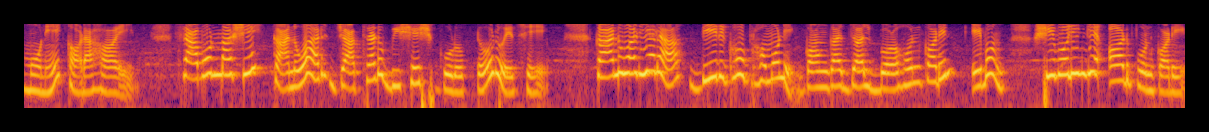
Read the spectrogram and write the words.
মনে করা হয়। শ্রাবণ মাসে কানোয়ার যাত্রারও বিশেষ গুরুত্ব রয়েছে। কানওয়ারিয়ারা দীর্ঘ ভ্রমণে গঙ্গার জল বহন করেন এবং শিবলিঙ্গে অর্পণ করে।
